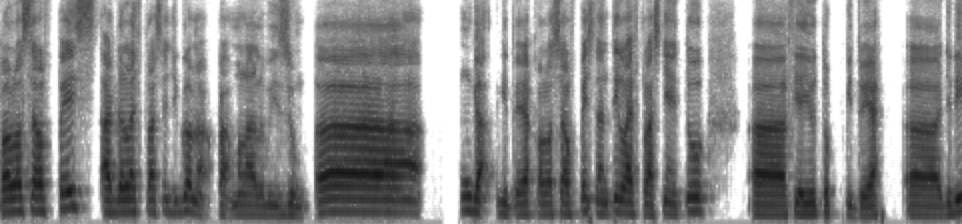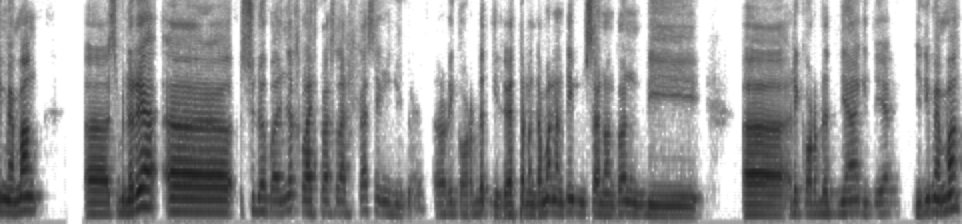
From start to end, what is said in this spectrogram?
Kalau self pace ada live classnya juga nggak kak melalui Zoom? Uh, enggak gitu ya. Kalau self pace nanti live classnya itu uh, via YouTube gitu ya. Uh, jadi memang uh, sebenarnya uh, sudah banyak live class live class yang juga recorded gitu ya. Teman-teman nanti bisa nonton di uh, recordednya gitu ya. Jadi memang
